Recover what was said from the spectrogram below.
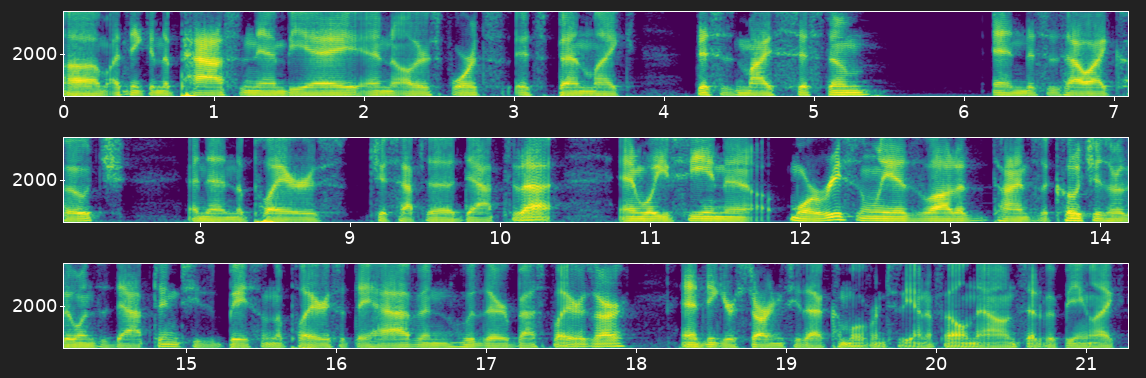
Um, I think in the past in the NBA and other sports, it's been like this is my system and this is how I coach, and then the players just have to adapt to that. And what you've seen uh, more recently is a lot of the times the coaches are the ones adapting to based on the players that they have and who their best players are. And I think you're starting to see that come over into the NFL now instead of it being like,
